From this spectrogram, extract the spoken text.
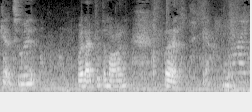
get to it, when I put them on. But yeah.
